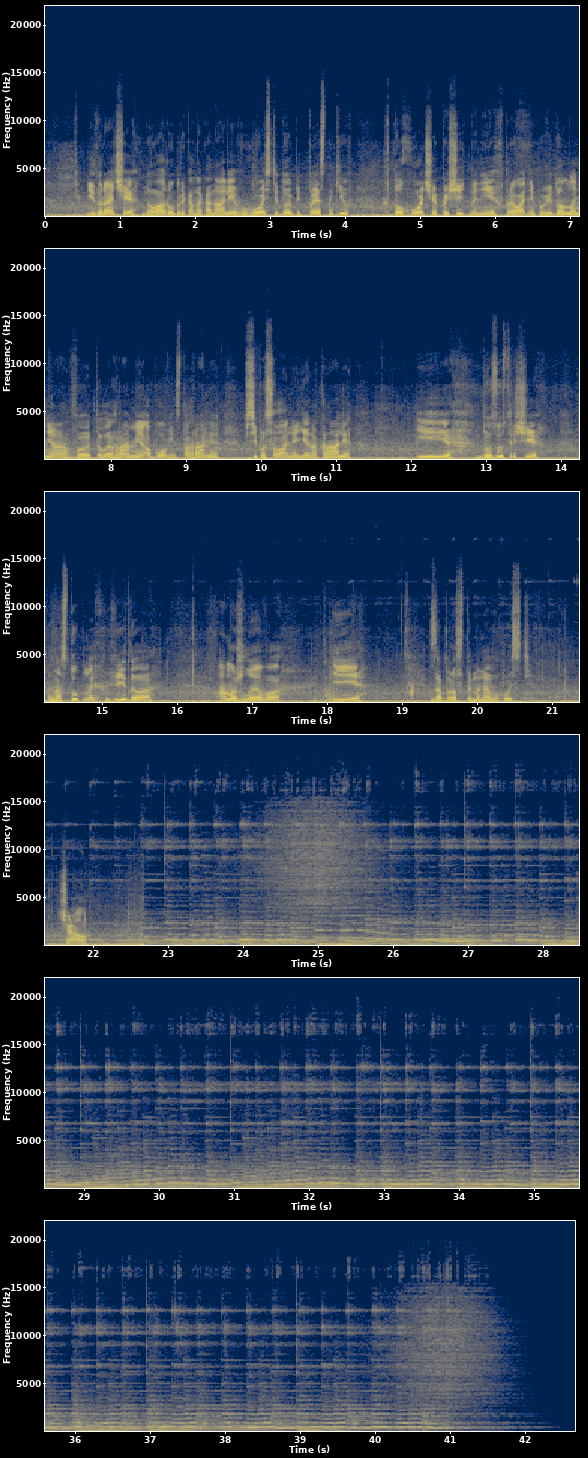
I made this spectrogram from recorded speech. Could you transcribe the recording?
І, до речі, нова рубрика на каналі в гості до підписників. Хто хоче, пишіть мені в приватні повідомлення в Телеграмі або в Інстаграмі. Всі посилання є на каналі. І до зустрічі в наступних відео. А можливо, і запросите мене в гості. Чао!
